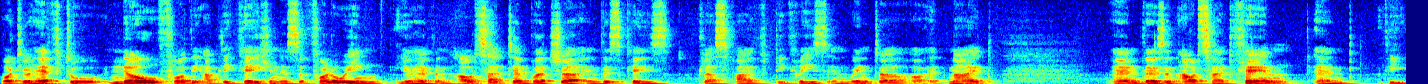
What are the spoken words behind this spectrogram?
What you have to know for the application is the following. You have an outside temperature, in this case plus 5 degrees in winter or at night and there's an outside fan and the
